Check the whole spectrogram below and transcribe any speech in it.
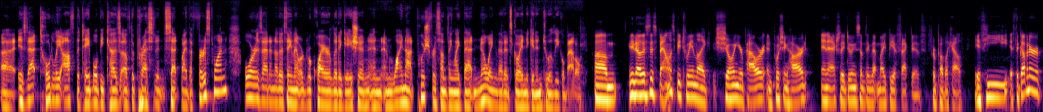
Uh, is that totally off the table because of the precedent set by the first one? Or is that another thing that would require litigation and and why not push for something like that knowing that it's going to get into a legal battle? Um, you know there's this balance between like showing your power and pushing hard and actually doing something that might be effective for public health. If he if the governor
